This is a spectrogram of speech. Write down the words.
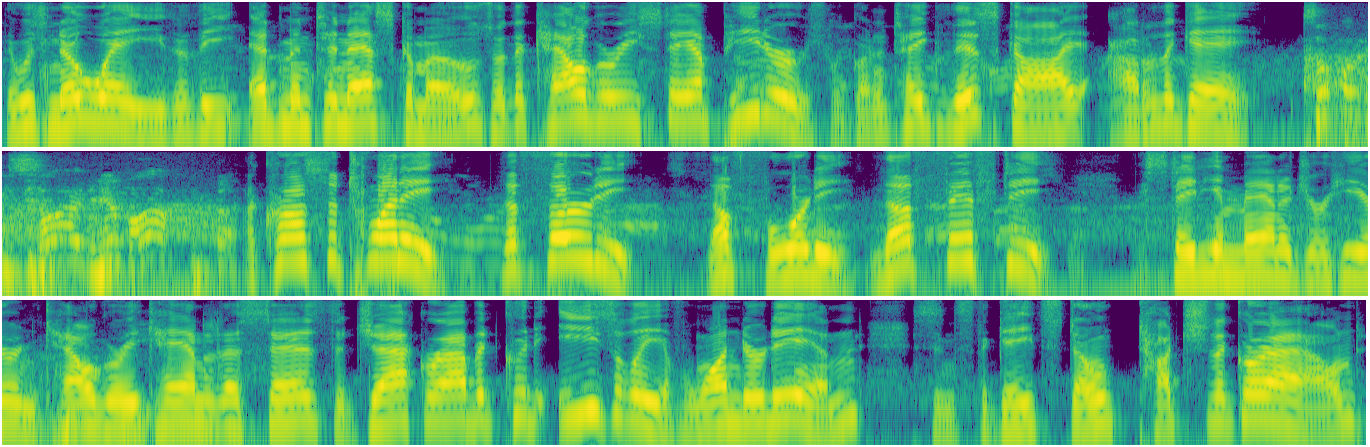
There was no way either the Edmonton Eskimos or the Calgary Stampeders were going to take this guy out of the game. Somebody sign him up. Across the 20, the 30, the 40, the 50. The stadium manager here in Calgary, Canada says the Jackrabbit could easily have wandered in, since the gates don't touch the ground,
